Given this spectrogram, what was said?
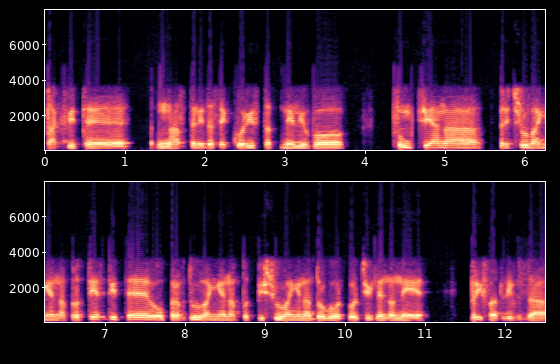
таквите настани да се користат нели во функција на спречување на протестите, оправдување на подпишување на договор кој очигледно не е прифатлив за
